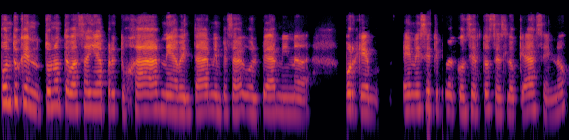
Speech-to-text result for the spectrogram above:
punto que tú no te vas allá a apretujar, ni a aventar, ni empezar a golpear, ni nada, porque en ese tipo de conciertos es lo que hacen, ¿no?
